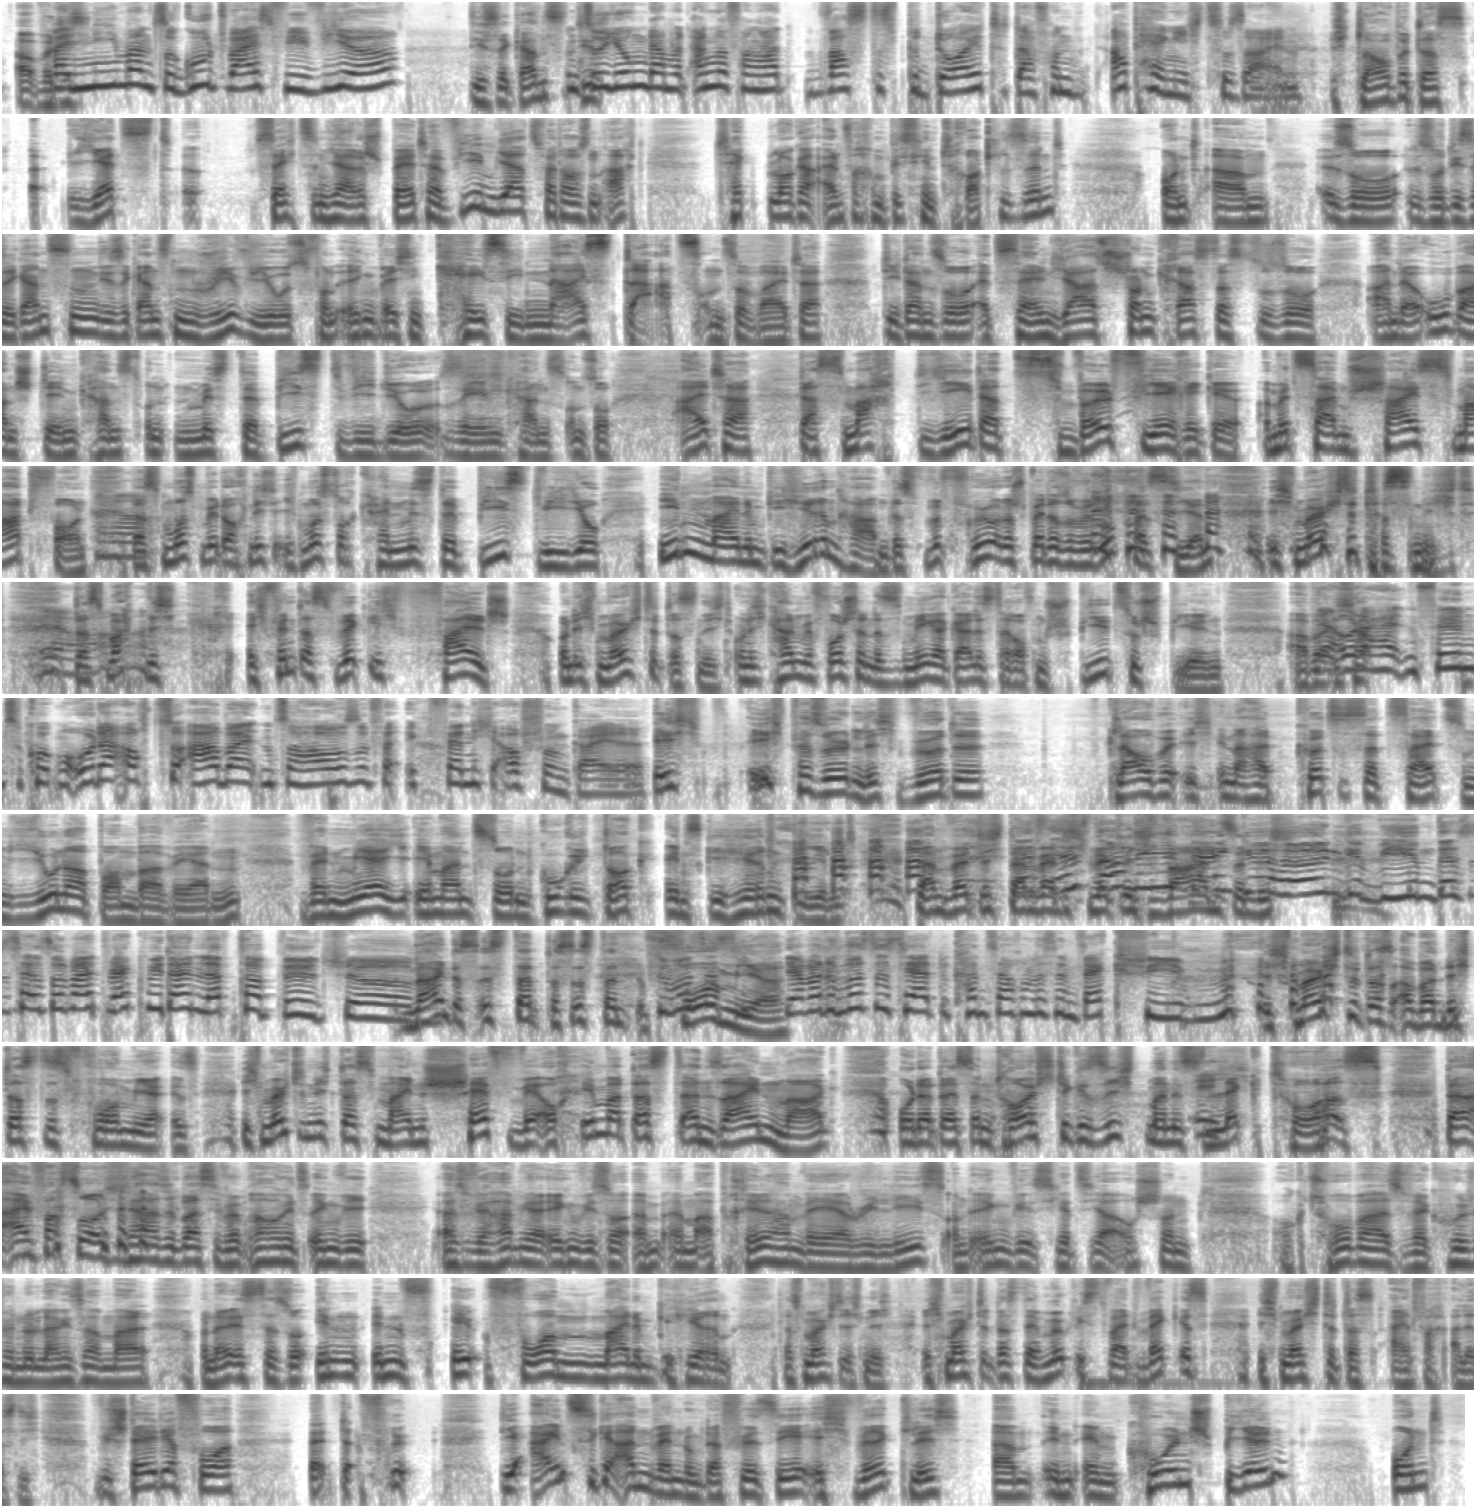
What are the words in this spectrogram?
aber weil niemand so gut weiß wie wir diese ganzen, und so jung damit angefangen hat, was das bedeutet, davon abhängig zu sein. Ich glaube, dass jetzt, 16 Jahre später, wie im Jahr 2008, Tech-Blogger einfach ein bisschen Trottel sind und ähm, so, so diese ganzen, diese ganzen Reviews von irgendwelchen Casey Neistarts und so weiter, die dann so erzählen, ja, ist schon krass, dass du so an der U-Bahn stehen kannst und ein Mr. Beast Video sehen kannst und so. Alter, das macht jeder Zwölfjährige mit seinem scheiß Smartphone. Das muss mir doch nicht, ich muss doch kein Mr. Beast Video in meinem Gehirn haben. Das wird früher oder später sowieso passieren. Ich möchte das nicht. Ja. Das macht mich, ich finde das wirklich falsch und ich möchte das nicht. Und ich kann mir vorstellen, dass es mega geil ist, darauf ein Spiel zu spielen. Aber Ja, oder halt einen Film zu gucken oder auch zu arbeiten zu Hause, fände ich auch schon geil. ich, ich persönlich würde glaube ich, innerhalb kürzester Zeit zum Unabomber werden, wenn mir jemand so ein Google Doc ins Gehirn beamt. Dann werde ich, dann werde ich wirklich nicht wahnsinnig. in dein Gehirn gebeamt. Das ist ja so weit weg wie dein Laptop-Bildschirm. Nein, das ist dann, das ist dann Du vor es, mir. Ja, aber du musst es ja, du kannst ja auch ein bisschen wegschieben. Ich möchte das aber nicht, dass das vor mir ist. Ich möchte nicht, dass mein Chef, wer auch immer das dann sein mag, oder das enttäuschte Gesicht meines Ich. Lektors, dann einfach so, ja, Sebastian, wir brauchen jetzt irgendwie, also wir haben ja irgendwie so, im, im April haben wir ja Release und irgendwie ist jetzt ja auch schon Oktober, es wäre cool, wenn du langsam mal, und dann ist der so in, in, in, vor meinem Gehirn. Das möchte ich nicht. Ich möchte, dass der möglichst weit weg ist. Ich möchte das einfach alles nicht. Stell dir vor, äh, die einzige Anwendung dafür sehe ich wirklich ähm, in, in coolen Spielen und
